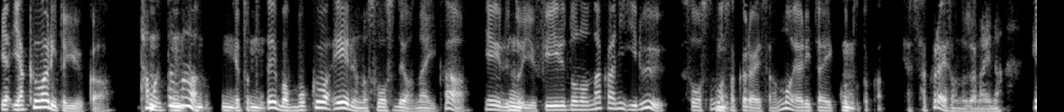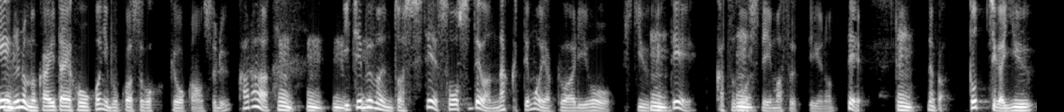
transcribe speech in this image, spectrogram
や役割というか、たまたま、えっと、例えば僕はエールのソースではないが、エールというフィールドの中にいるソースの桜井さんのやりたいこととか、桜井さんのじゃないな、エールの向かいたい方向に僕はすごく共感をするから、一部分としてソースではなくても役割を引き受けて活動していますっていうのって、なんかどっちが優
